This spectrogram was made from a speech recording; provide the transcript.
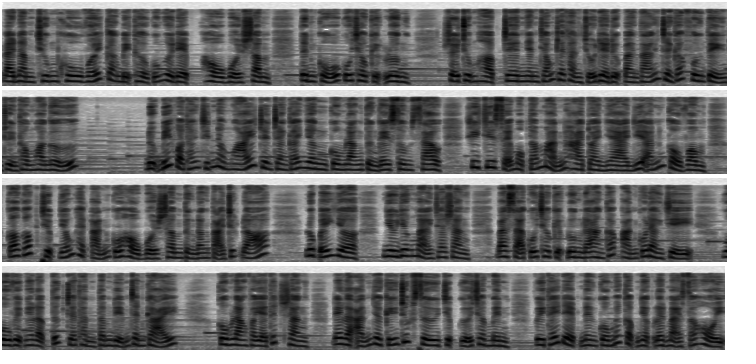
lại nằm chung khu với căn biệt thự của người đẹp Hầu Bội Sầm, tình cũ của Châu Kiệt Luân. Sự trùng hợp trên nhanh chóng trở thành chủ đề được bàn tán trên các phương tiện truyền thông hoa ngữ. Được biết vào tháng 9 năm ngoái, trên trang cá nhân, Cung Lăng từng gây xôn xao khi chia sẻ một tấm ảnh hai tòa nhà dưới ánh cầu vòng có góc chụp giống hệt ảnh của hậu bội sâm từng đăng tải trước đó. Lúc bấy giờ, nhiều dân mạng cho rằng bà xã của Châu Kiệt Luân đã ăn cắp ảnh của đàn chị. Vụ việc ngay lập tức trở thành tâm điểm tranh cãi. Cung Lăng phải giải thích rằng đây là ảnh do kiến trúc sư chụp gửi cho mình vì thấy đẹp nên cô mới cập nhật lên mạng xã hội.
